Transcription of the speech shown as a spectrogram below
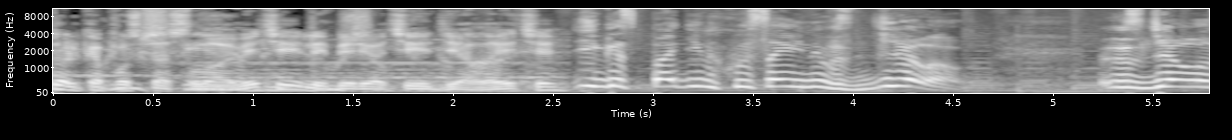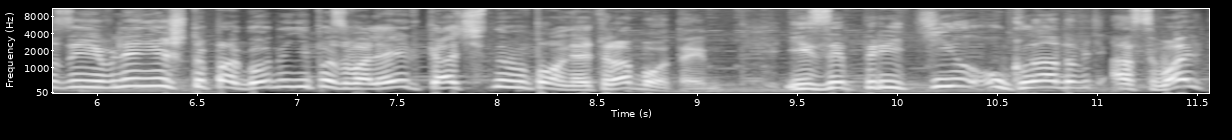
Только пустословите или берете и делаете? И господин Хусаинов сделал. Сделал заявление, что погода не позволяет качественно выполнять работы. И запретил укладывать асфальт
